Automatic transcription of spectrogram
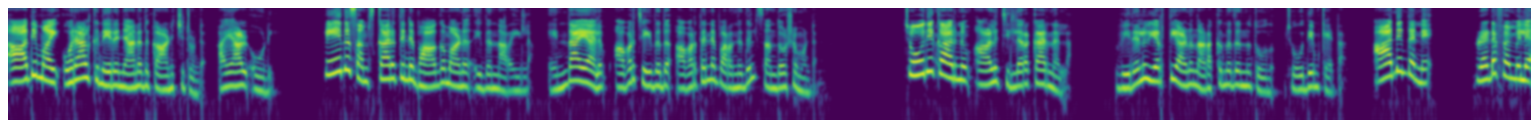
ആദ്യമായി ഒരാൾക്ക് നേരെ ഞാനത് കാണിച്ചിട്ടുണ്ട്. അയാൾ ഓടി. ഏത് സംസ്കാരത്തിന്റെ ഭാഗമാണ് ഇതെന്നറിയില്ല. എന്തായാലും അവർ ചെയ്തത് അവർ തന്നെ പറഞ്ഞതിൽ സന്തോഷമുണ്ട്. ചോദ്യക്കാരനും ആൾ ചില്ലറക്കാരനല്ല. വിരലുയർത്തിയാണ് നടക്കുന്നതെന്ന് തോന്നും. ചോദ്യം കേട്ടാൽ. ആദ്യം തന്നെ റെഡ് എഫ് എമ്മിലെ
